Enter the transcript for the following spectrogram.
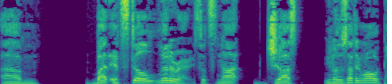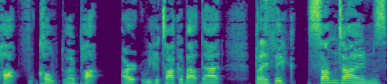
Um, but it's still literary. So it's not just, you know, there's nothing wrong with pop cult or uh, pop art. We could talk about that, but I think sometimes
